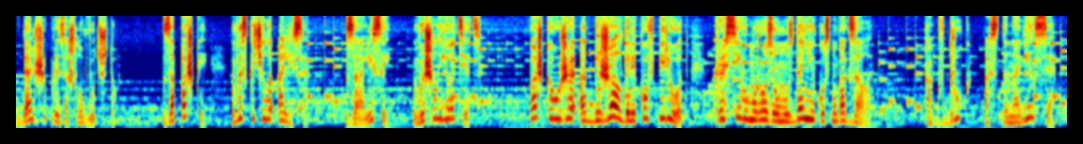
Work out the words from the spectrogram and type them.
Дальше произошло вот что. За Пашкой выскочила Алиса. За Алисой вышел ее отец. Пашка уже отбежал далеко вперед к красивому розовому зданию космовокзала. Как вдруг остановился и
